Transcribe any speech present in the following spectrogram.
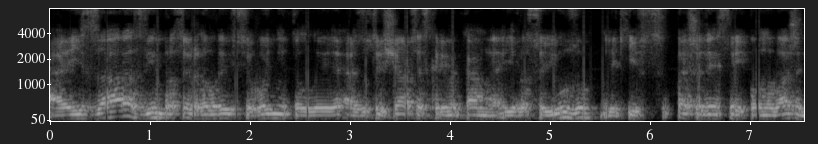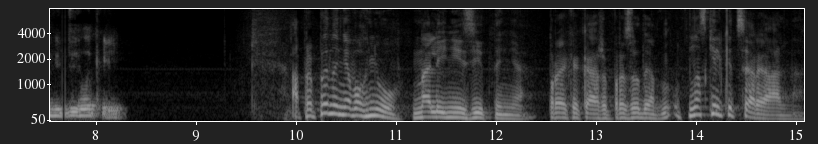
А І зараз він про це ж говорив сьогодні, коли е, зустрічався з керівниками Євросоюзу, які в перший день своїх повноважень відвідали Київ. А припинення вогню на лінії зіткнення, про яке каже президент, наскільки це реально?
